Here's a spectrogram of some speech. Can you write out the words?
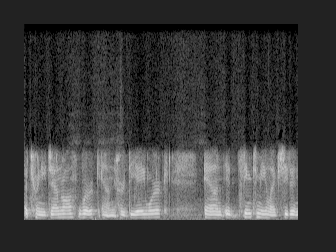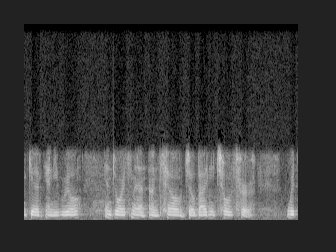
attorney general work and her DA work. And it seemed to me like she didn't get any real endorsement until Joe Biden chose her, which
